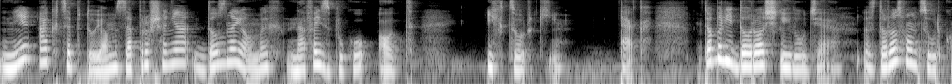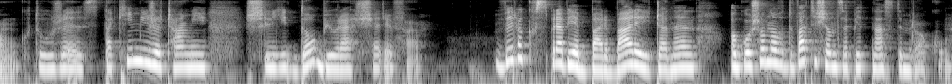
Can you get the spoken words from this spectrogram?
nie akceptują zaproszenia do znajomych na Facebooku od ich córki. Tak, to byli dorośli ludzie z dorosłą córką, którzy z takimi rzeczami szli do biura szeryfa. Wyrok w sprawie Barbary i Janelle ogłoszono w 2015 roku.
